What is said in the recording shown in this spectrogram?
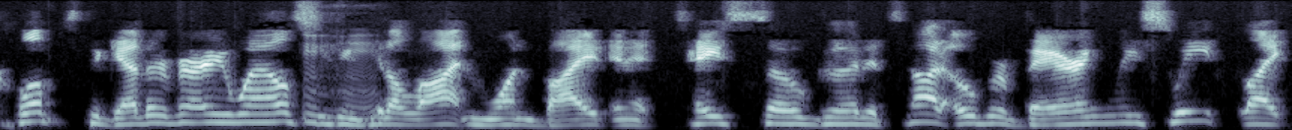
clumps together very well, so you Mhm. can get a lot in one bite, and it tastes so good. It's not overbearingly sweet, like.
